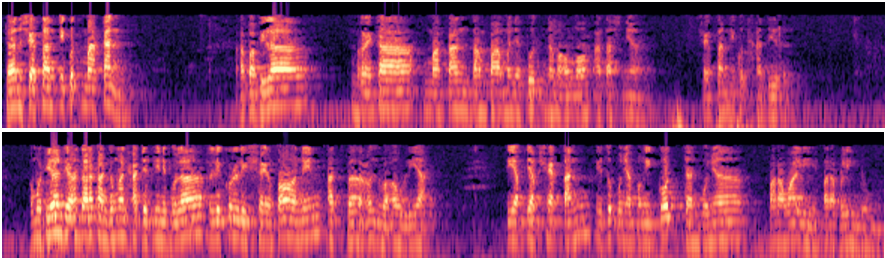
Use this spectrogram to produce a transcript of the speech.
Dan setan ikut makan apabila mereka makan tanpa menyebut nama Allah atasnya. Setan ikut hadir. Kemudian di antara kandungan hadis ini pula likulli syaitanin atba'un wa auliya. Tiap-tiap setan itu punya pengikut dan punya para wali, para pelindung.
